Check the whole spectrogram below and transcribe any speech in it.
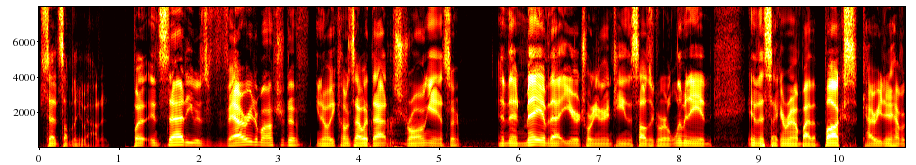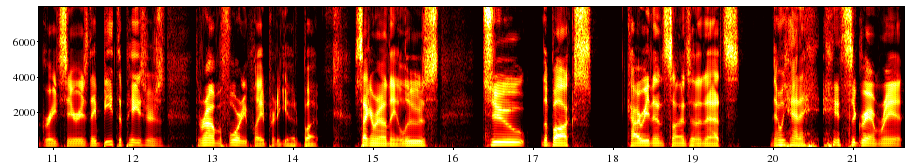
said something about it. But instead, he was very demonstrative. You know, he comes out with that strong answer. And then May of that year, 2019, the Celtics were eliminated in the second round by the Bucks. Kyrie didn't have a great series. They beat the Pacers the round before, he played pretty good. But second round, they lose to the Bucks. Kyrie then signs with the Nets. Then we had an Instagram rant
